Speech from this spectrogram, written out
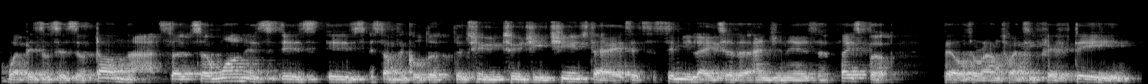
where businesses have done that. So, so one is is is, is something called the, the two two G Tuesdays. It's a simulator that engineers at Facebook built around 2015,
